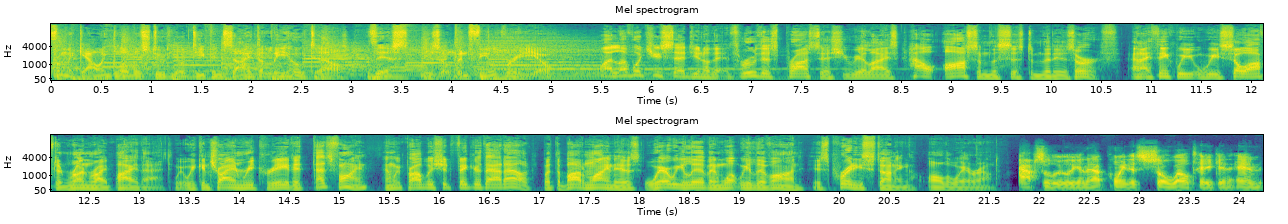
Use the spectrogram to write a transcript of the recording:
From the Gowan Global Studio deep inside the Lee Hotel, this is Open Field Radio. Well, I love what you said, you know, that through this process you realize how awesome the system that is Earth. And I think we, we so often run right by that. We, we can try and recreate it, that's fine, and we probably should figure that out. But the bottom line is where we live and what we live on is pretty stunning all the way around. Absolutely. And that point is so well taken. And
